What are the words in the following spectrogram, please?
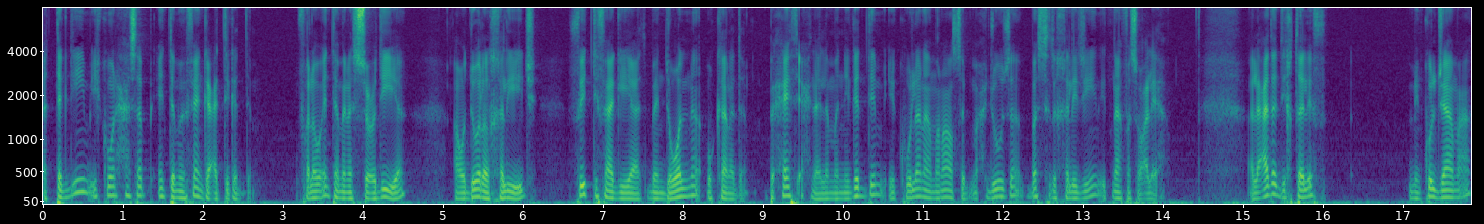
التقديم يكون حسب أنت من فين قاعد تقدم. فلو أنت من السعودية أو دول الخليج في اتفاقيات بين دولنا وكندا بحيث إحنا لما نقدم يكون لنا مناصب محجوزة بس للخليجيين يتنافسوا عليها. العدد يختلف من كل جامعة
